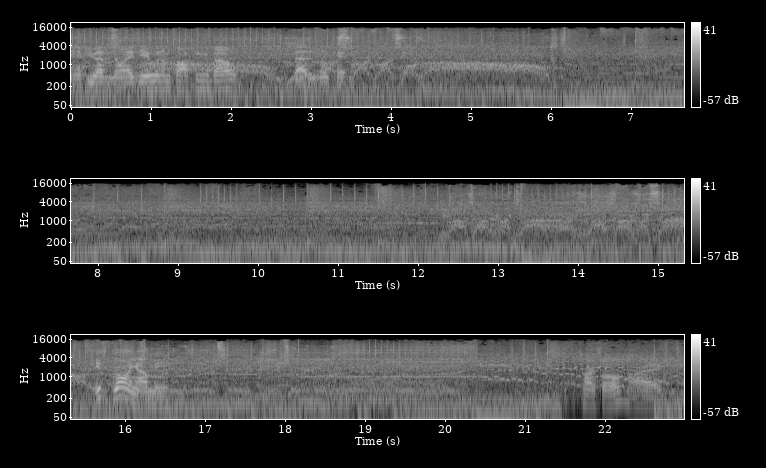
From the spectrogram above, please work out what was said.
And if you have no idea what I'm talking about, that is okay. It's growing on me. Guitar solo, alright.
